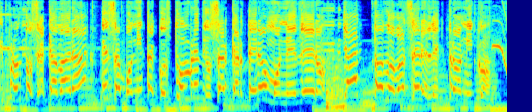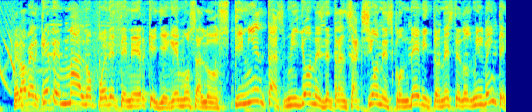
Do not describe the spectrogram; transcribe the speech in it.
Y pronto se acabará esa bonita costumbre de usar cartera o monedero. Ya todo va a ser electrónico. Pero a ver, ¿qué de malo puede tener que lleguemos a los 500 millones de transacciones con débito en este 2020?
